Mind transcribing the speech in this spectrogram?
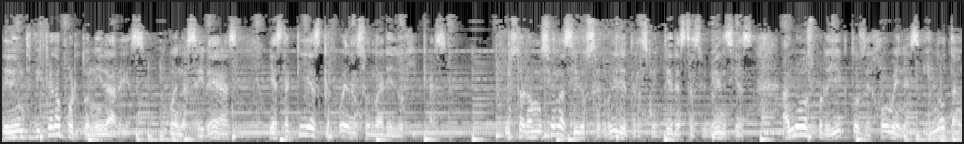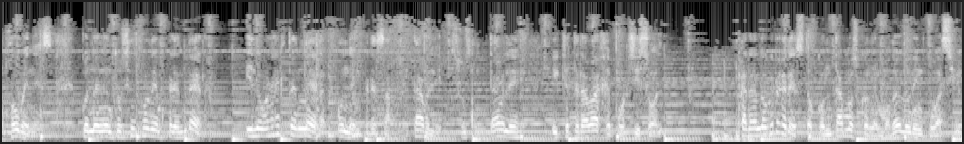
de identificar oportunidades, buenas ideas y hasta aquellas que puedan sonar ilógicas. Nuestra misión ha sido servir y transmitir estas vivencias a nuevos proyectos de jóvenes y no tan jóvenes con el entusiasmo de emprender y lograr tener una empresa rentable, sustentable y que trabaje por sí sola. Para lograr esto contamos con el modelo de incubación,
